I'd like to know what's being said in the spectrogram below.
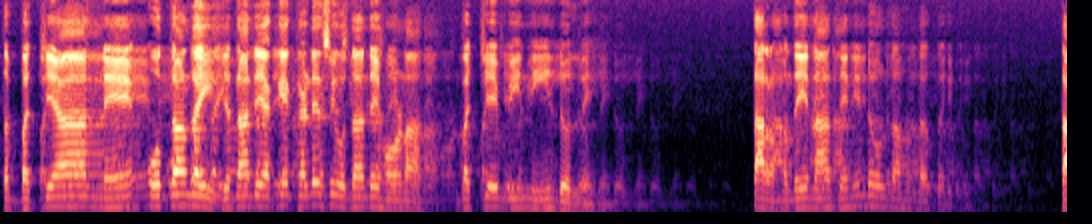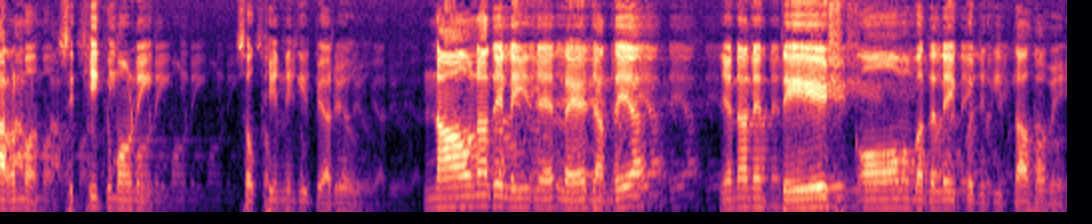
ਤਾਂ ਬੱਚਿਆਂ ਨੇ ਉਦਾਂ ਦਾ ਹੀ, ਜਿੱਦਾਂ ਦੇ ਅੱਗੇ ਖੜੇ ਸੀ ਉਦਾਂ ਦੇ ਹੋਣਾ। ਬੱਚੇ ਵੀ ਨਹੀਂ ਡੋਲੇ। ਧਰਮ ਦੇ ਨਾਂ ਤੇ ਨਹੀਂ ਡੋਲਦਾ ਹੁੰਦਾ ਕੋਈ ਵੀ। ਧਰਮ ਸਿੱਖੀ ਕਮਾਉਣੀ, ਸੌਖੀ ਨਹੀਂ ਕੀ ਪਿਆਰਿਓ। ਨਾ ਉਹਨਾਂ ਦੇ ਲਈ ਲੈ- ਲੈ ਜਾਂਦੇ ਆ, ਜਿਨ੍ਹਾਂ ਨੇ ਦੇਸ਼, ਕੌਮ ਬਦਲੇ ਕੁਝ ਕੀਤਾ ਹੋਵੇ।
